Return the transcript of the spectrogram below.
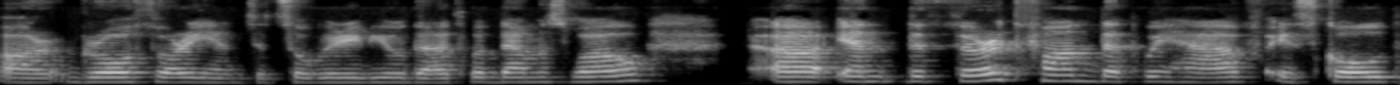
are growth oriented. So we review that with them as well. Uh, and the third fund that we have is called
